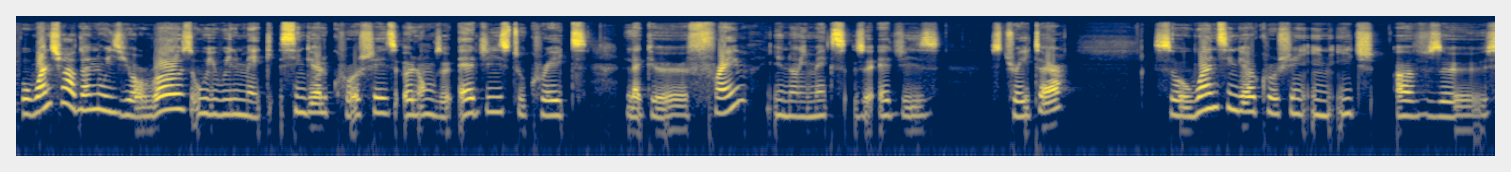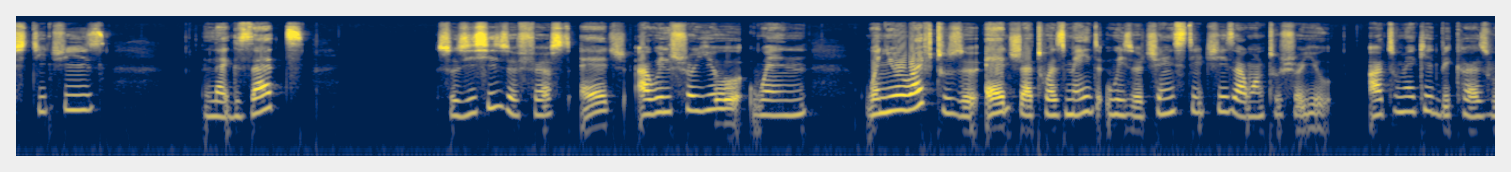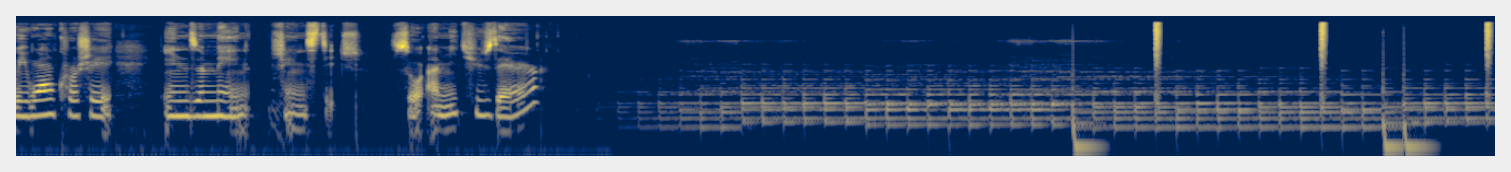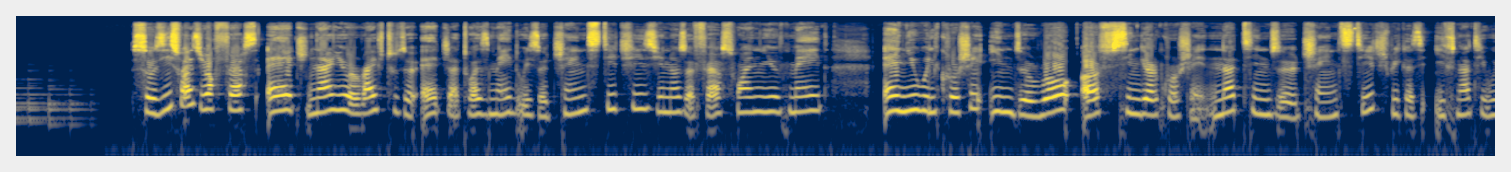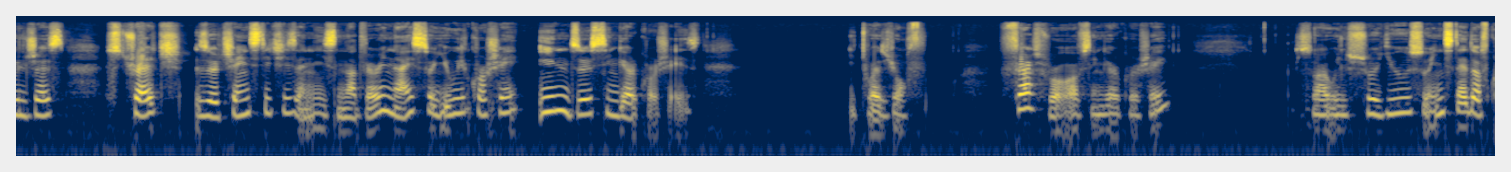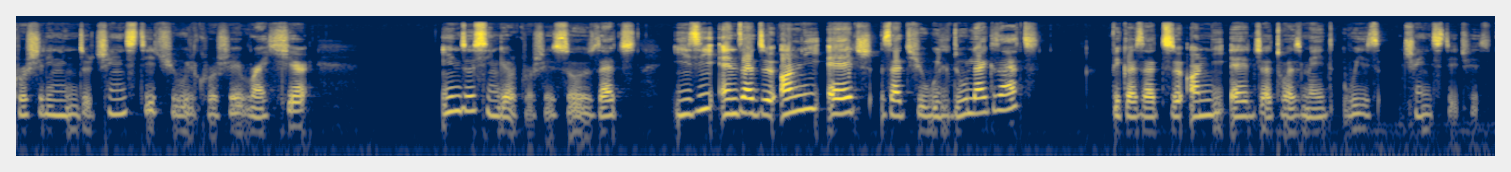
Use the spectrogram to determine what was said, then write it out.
Once you are done with your rows, we will make single crochets along the edges to create like a frame. You know, it makes the edges straighter. So one single crochet in each of the stitches like that. So this is the first edge. I will show you when when you arrive to the edge that was made with the chain stitches, I want to show you how to make it because we won't crochet in the main chain stitch. So I meet you there. So this was your first edge. Now you arrive to the edge that was made with the chain stitches you know the first one you've made. And you will crochet in the row of single crochet not in the chain stitch because if not it will just stretch the chain stitches and it's not very nice. So you will crochet in the single crochets. It was your first row of single crochet so I will show you. So instead of crocheting in the chain stitch you will crochet right here in the single crochet. So that's easy. And that's the only edge that you will do like that because that's the only edge that was made with chain stitches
